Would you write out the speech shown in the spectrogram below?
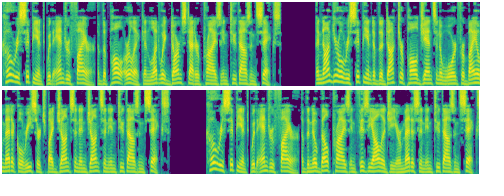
Co-recipient with Andrew Fire of the Paul Ehrlich and Ludwig Darmstaedter Prize in 2006. Inaugural recipient of the Dr. Paul Janssen Award for Biomedical Research by Johnson & Johnson in 2006. Co-recipient with Andrew Fire of the Nobel Prize in Physiology or Medicine in 2006.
